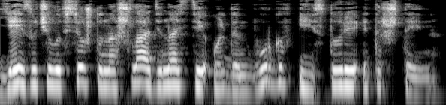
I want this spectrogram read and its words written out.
Я изучила все, что нашла о династии Ольденбургов и истории Этерштейна.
